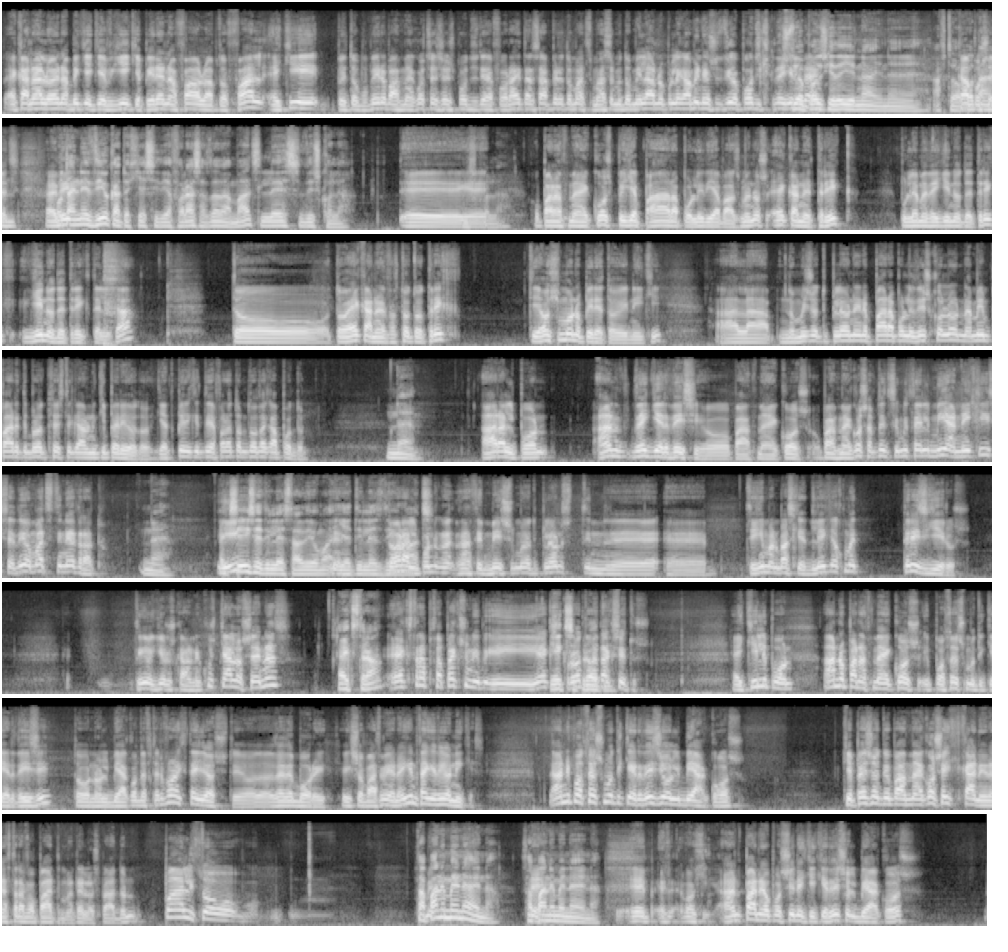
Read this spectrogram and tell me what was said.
Έκανε άλλο ένα, μπήκε και βγήκε, πήρε ένα φάουλο από το φαλ. Εκεί με το που πήρε ο Παναθηναϊκός 4 πόντους διαφορά ήταν σαν να πήρε το μάτι. Μάσε με το Μιλάνο που λέγαμε είναι στους δύο πόντους και δεν Στους δύο γυρνάει. πόντους και δεν γυρνάει. Ναι, ναι. Αυτό. Κάπως Όταν, έτσι. Δηλαδή- όταν είναι δύο κατοχές η διαφορά σε αυτά τα ματς λες δύσκολα. Ε, δύσκολα. ο Παναθηναϊκός πήγε πάρα πολύ διαβασμένος, έκανε τρικ που λέμε δεν γίνονται τρικ, γίνονται τρικ τελικά. το, το έκανε αυτό το τρικ και όχι μόνο πήρε το η νίκη, αλλά νομίζω ότι πλέον είναι πάρα πολύ δύσκολο να μην πάρει την πρώτη θέση στην κανονική περίοδο. Γιατί πήρε και τη διαφορά των 12 πόντων. Ναι. Άρα λοιπόν, αν δεν κερδίσει ο Παναθηναϊκός, ο Παναθηναϊκός αυτή τη στιγμή θέλει μία νίκη σε δύο μάτς στην έδρα του. ναι. Ή- Εξήγησε τι λες τα δύο, μα- Ναι. γιατί λες δύο Τώρα μάτς. λοιπόν να, να θυμίσουμε ότι πλέον στην ε, ε, στη Human Basket League έχουμε τρεις γύρους. Δύο γύρους κανονικούς και άλλος ένας Έξτρα. έξτρα που θα παίξουν οι, οι έξι, έξι πρώτοι πρώτοι. μεταξύ τους. Εκεί λοιπόν, αν ο Παναθηναϊκός υποθέσουμε ότι κερδίζει τον Ολυμπιακό δεύτερη φορά, έχει τελειώσει. Το- Δεν, δεν μπορεί. Η ισοβαθμία να γίνει, θα έχει δύο νίκες. Αν υποθέσουμε ότι κερδίζει ο Ολυμπιακός και πες ότι ο Παναθηναϊκός έχει κάνει ένα στραβοπάτημα τέλος πάντων, πάλι στο, Θα πάνε με ένα-ένα. Θα Ναι. πάνε με ένα-ένα. Ε, ε, όχι. Αν πάνε όπως είναι και κερδίσει ο Ολυμπιακός,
